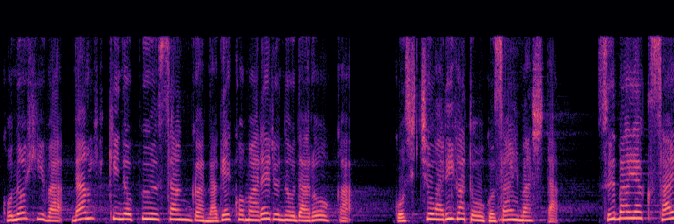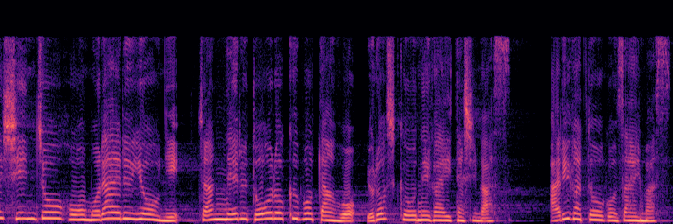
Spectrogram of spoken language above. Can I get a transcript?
この日は何匹のプーさんが投げ込まれるのだろうか。ご視聴ありがとうございました。素早く最新情報をもらえるように、チャンネル登録ボタンをよろしくお願いいたします。ありがとうございます。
